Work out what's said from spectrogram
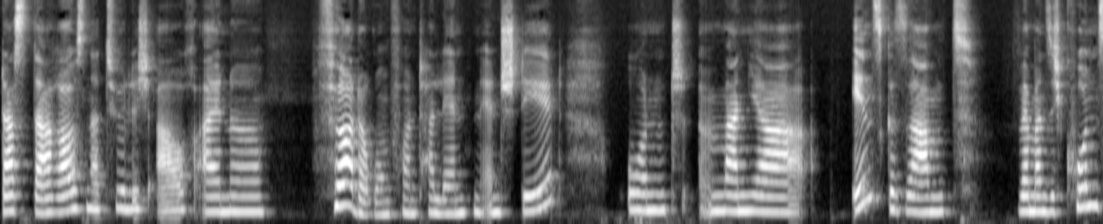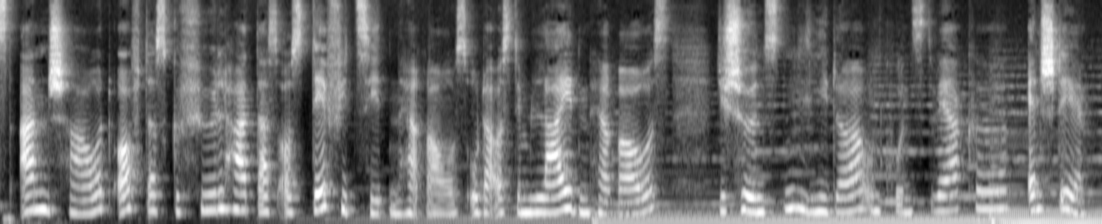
dass daraus natürlich auch eine Förderung von Talenten entsteht und man ja insgesamt, wenn man sich Kunst anschaut, oft das Gefühl hat, dass aus Defiziten heraus oder aus dem Leiden heraus die schönsten Lieder und Kunstwerke entstehen.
